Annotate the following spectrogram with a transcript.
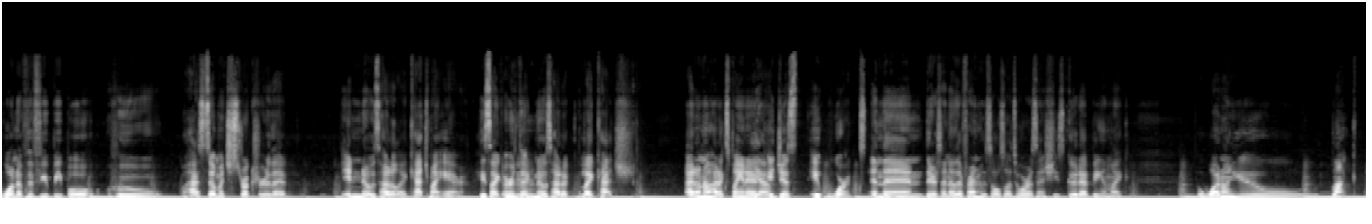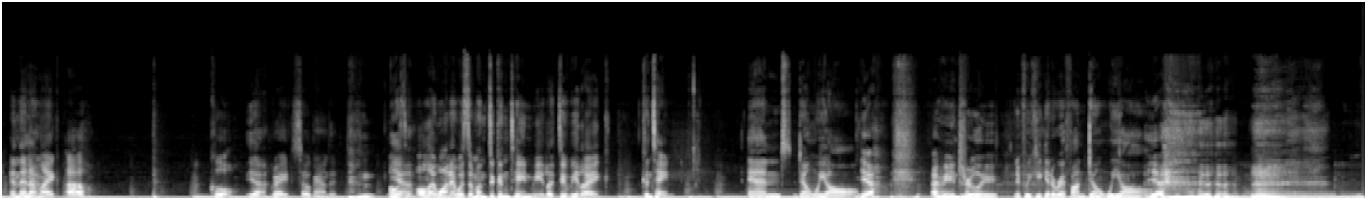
one of the few people who has so much structure that it knows how to like catch my air he's like earth Egg knows how to like catch i don't know how to explain it Yeah. it just it works and then there's another friend who's also a taurus and she's good at being like why don't you blank and then i'm like oh cool Yeah. great so grounded awesome Yeah. all i wanted was someone to contain me like to be like contain And don't we all? yeah. I mean, truly. And if we could get a riff on "Don't We All," Yeah.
